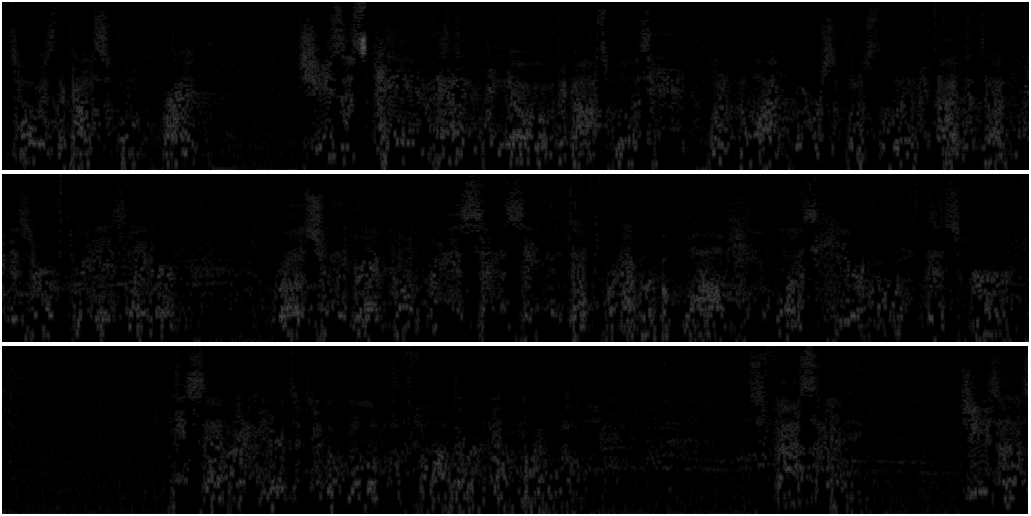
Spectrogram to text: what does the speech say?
It's always the gospel, right? Jesus came, and we know the gospel is He lived the life we were supposed to live. He died the death we deserved three days later, rose from the grave, conquering His sin Satan death forever. But while He was here on this earth, He said, I'm here to do the will of the Father, not my will. It's fascinating. Jesus,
